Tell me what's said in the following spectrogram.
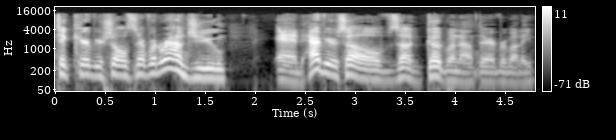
Take care of yourselves and everyone around you, and have yourselves a good one out there, everybody.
